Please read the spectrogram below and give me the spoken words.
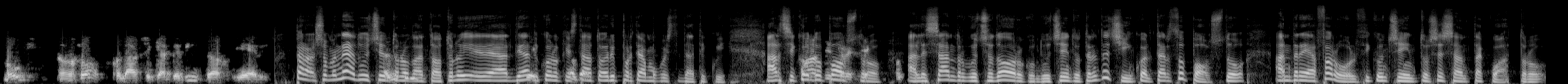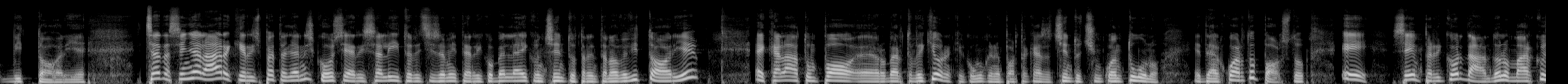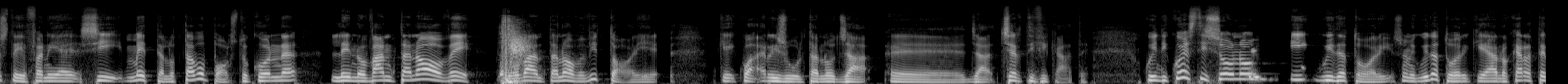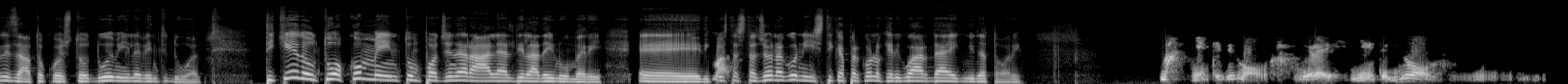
Boh, non lo so, può darsi che abbia vinto ieri. però insomma ne ha 298, noi eh, al di là di quello che è stato riportiamo questi dati qui. Al secondo posto. Alessandro Gocciadoro con 235, al terzo posto Andrea Farolfi con 164 vittorie. C'è da segnalare che rispetto agli anni scorsi è risalito decisamente Enrico Bellei con 139 vittorie, è calato un po' eh, Roberto Vecchione che comunque ne porta a casa 151 ed è al quarto posto e sempre ricordandolo Marco Stefani è, si mette all'ottavo posto con le 99, 99 vittorie che qua risultano già, eh, già certificate. Quindi questi sono i guidatori, sono i guidatori che hanno caratterizzato questo 2022. Ti chiedo un tuo commento un po' generale al di là dei numeri eh, di questa stagione agonistica per quello che riguarda i guidatori. Ma niente di nuovo, direi niente di nuovo.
